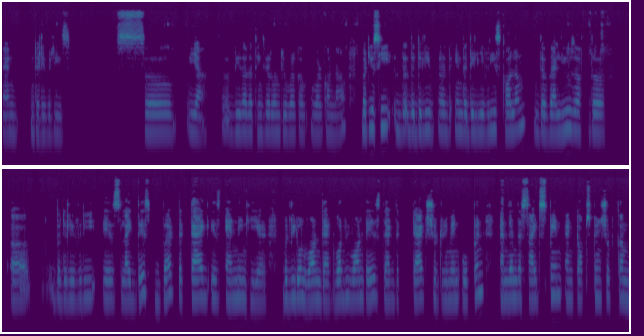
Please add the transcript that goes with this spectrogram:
and deliveries. So yeah so these are the things we're going to work work on now. But you see the the deliver uh, in the deliveries column the values of the uh, the delivery is like this but the tag is ending here. But we don't want that. What we want is that the tag should remain open and then the side spin and top spin should come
